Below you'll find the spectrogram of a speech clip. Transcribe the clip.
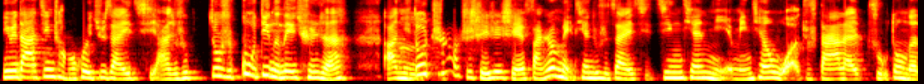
因为大家经常会聚在一起啊，就是就是固定的那群人啊，你都知道是谁谁谁，反正每天就是在一起。今天你，明天我，就是大家来主动的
